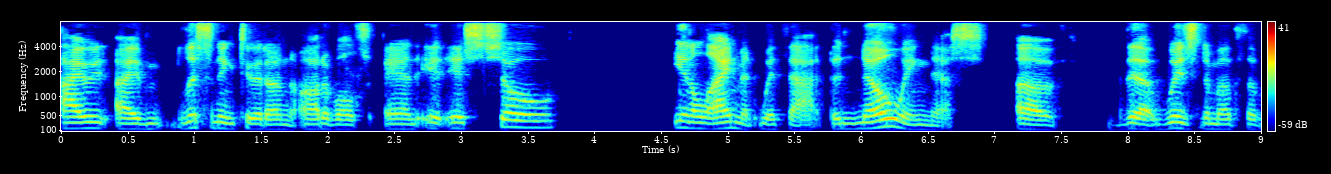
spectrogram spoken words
I I'm listening to it on Audibles, and it is so in alignment with that the knowingness of the wisdom of the,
